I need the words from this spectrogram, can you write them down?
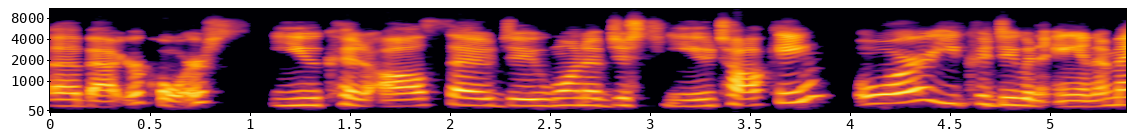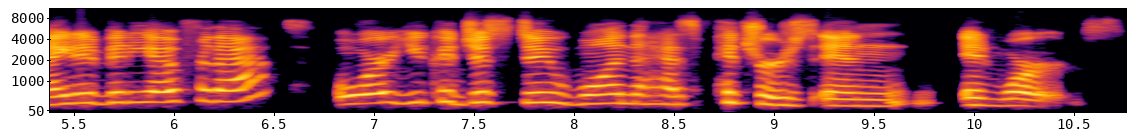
about your course. You could also do one of just you talking, or you could do an animated video for that or you could just do one that has pictures in in words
